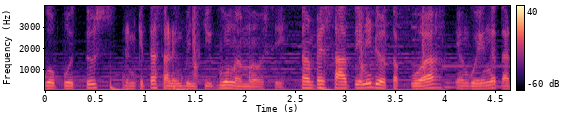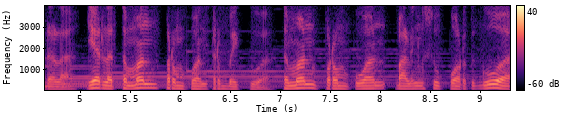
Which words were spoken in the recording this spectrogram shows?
gue putus dan kita saling benci. Gue nggak mau sih. Sampai saat ini di otak gue yang gue inget adalah dia adalah teman perempuan terbaik gue teman perempuan paling support gue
